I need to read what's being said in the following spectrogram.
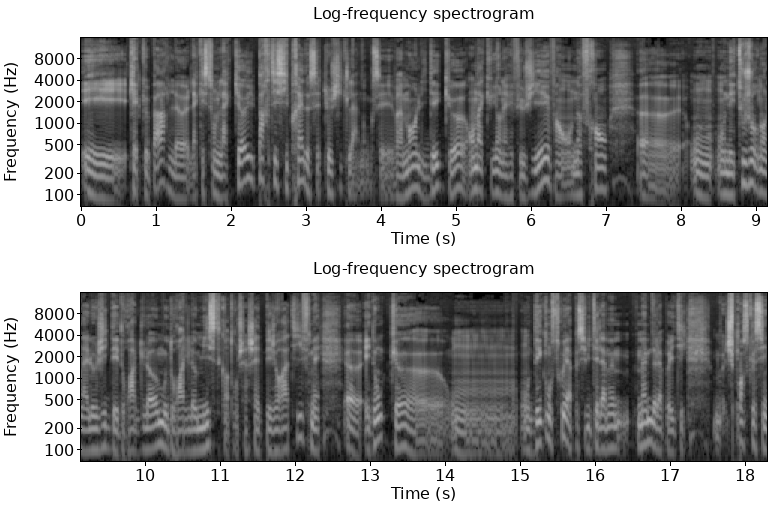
Et quelque part, le, la question de l'accueil participerait de cette logique-là. Donc c'est vraiment l'idée que, en accueillant les réfugiés, enfin en offrant euh, on, on, est toujours dans la logique des droits de l'homme ou droits de l'homiste quand on cherche à être péjoratif, mais euh, et donc euh, on, on, déconstruit la possibilité de la même, même de la politique. Je pense que c'est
